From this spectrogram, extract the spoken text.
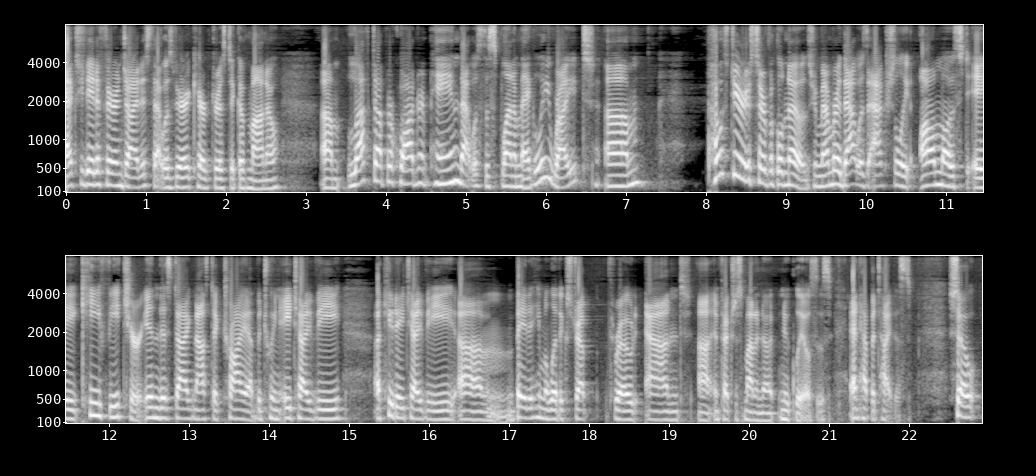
Exudative pharyngitis, that was very characteristic of mono. Um, left upper quadrant pain, that was the splenomegaly, right? Um, posterior cervical nodes, remember that was actually almost a key feature in this diagnostic triad between HIV, acute HIV, um, beta hemolytic strep throat, and uh, infectious mononucleosis, and hepatitis. So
